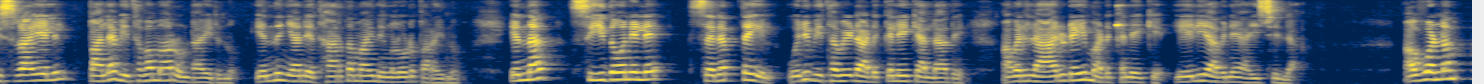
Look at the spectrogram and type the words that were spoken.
ഇസ്രായേലിൽ പല വിധവമാർ ഉണ്ടായിരുന്നു എന്ന് ഞാൻ യഥാർത്ഥമായി നിങ്ങളോട് പറയുന്നു. എന്നാൽ സീതോനിലെ സെരപ്തയിൽ ഒരു വിധവയുടെ അടുക്കലേക്കല്ലാതെ അവരിൽ ആരുടെയും അടുക്കലേക്ക് ഏലിയാവിനെ അയച്ചില്ല. ഔവണ്ണം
